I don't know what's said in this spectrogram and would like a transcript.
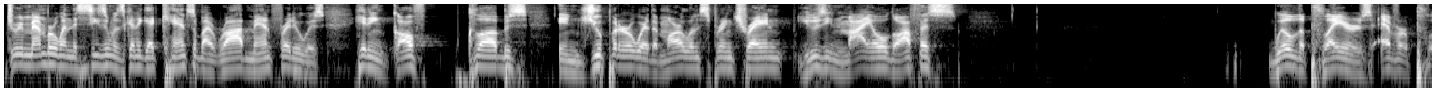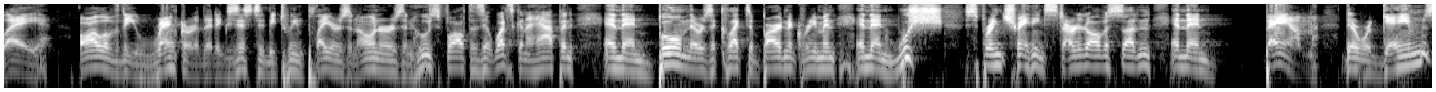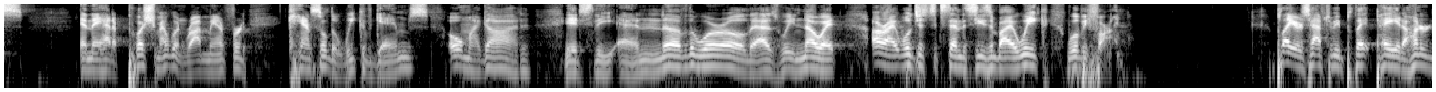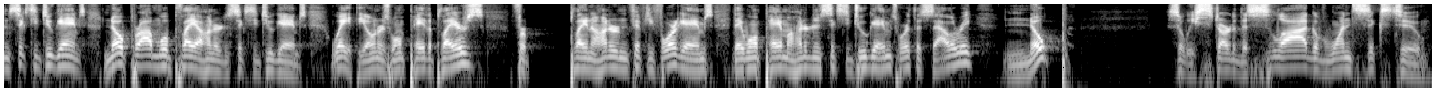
Do you remember when the season was going to get canceled by Rob Manfred, who was hitting golf clubs in Jupiter where the Marlins spring train using my old office? Will the players ever play? All of the rancor that existed between players and owners, and whose fault is it? What's going to happen? And then, boom, there was a collective bargaining agreement. And then, whoosh, spring training started all of a sudden. And then, bam, there were games, and they had to push. Remember when Rob Manfred canceled a week of games? Oh my God. It's the end of the world as we know it. All right, we'll just extend the season by a week. We'll be fine. Players have to be play- paid 162 games. No problem. We'll play 162 games. Wait, the owners won't pay the players for playing 154 games. They won't pay them 162 games worth of salary? Nope. So we started the slog of 162.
